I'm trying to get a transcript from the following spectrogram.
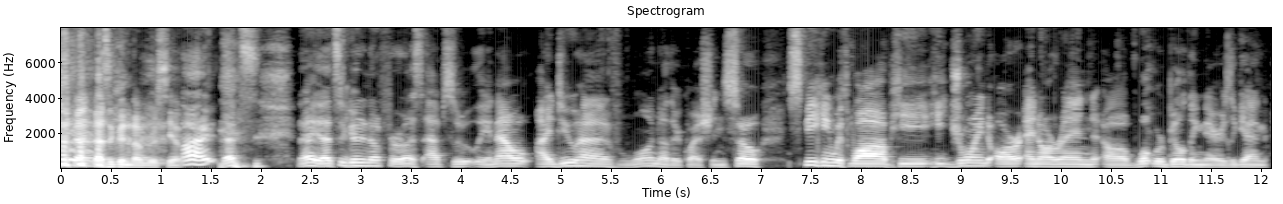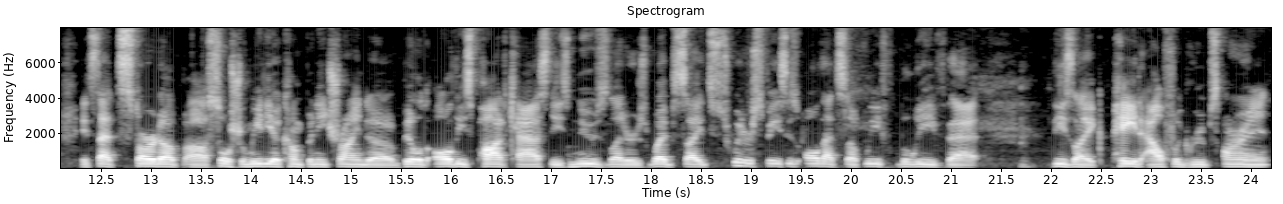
That- that's a good numbers. Yeah. All right, that's hey, that's a good enough for us, absolutely. And now I do have one other question. So speaking with Wob, he he joined our NRN of what we're building there is again, it's that startup uh, social media company trying to build all these podcasts, these newsletters, websites, Twitter Spaces, all that stuff. We believe that these like paid alpha groups aren't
